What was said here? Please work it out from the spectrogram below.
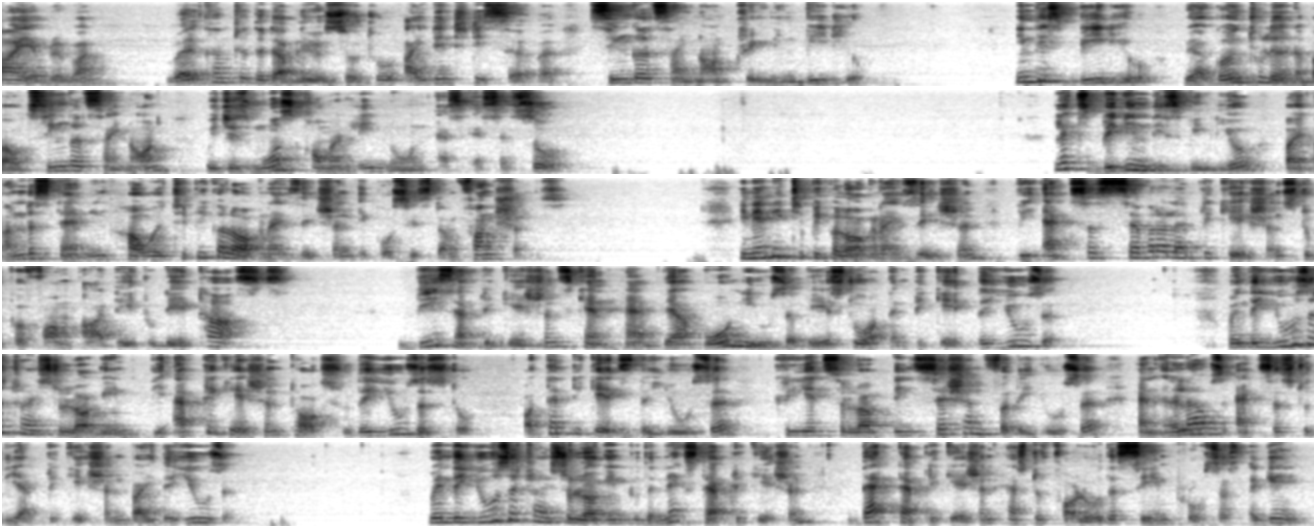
Hi everyone, welcome to the WSO2 Identity Server Single Sign-On training video. In this video, we are going to learn about Single Sign-On which is most commonly known as SSO. Let's begin this video by understanding how a typical organization ecosystem functions. In any typical organization, we access several applications to perform our day-to-day -day tasks. These applications can have their own user base to authenticate the user. When the user tries to log in, the application talks to the user store, authenticates the user, creates a logged in session for the user, and allows access to the application by the user. When the user tries to log into the next application, that application has to follow the same process again.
